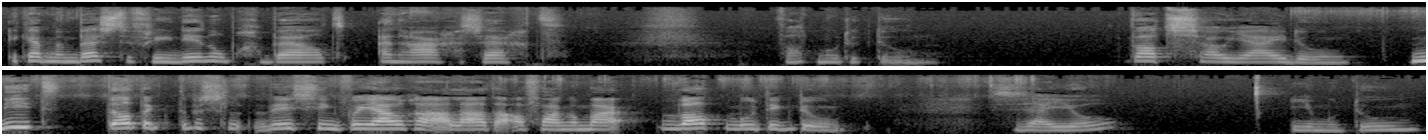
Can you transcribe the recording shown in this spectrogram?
Ik heb mijn beste vriendin opgebeld en haar gezegd: Wat moet ik doen? Wat zou jij doen? Niet dat ik de beslissing voor jou ga laten afhangen, maar wat moet ik doen? Ze zei: Joh, je moet doen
